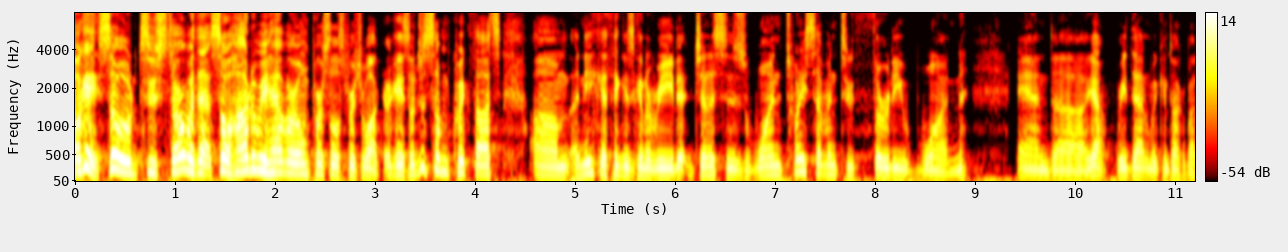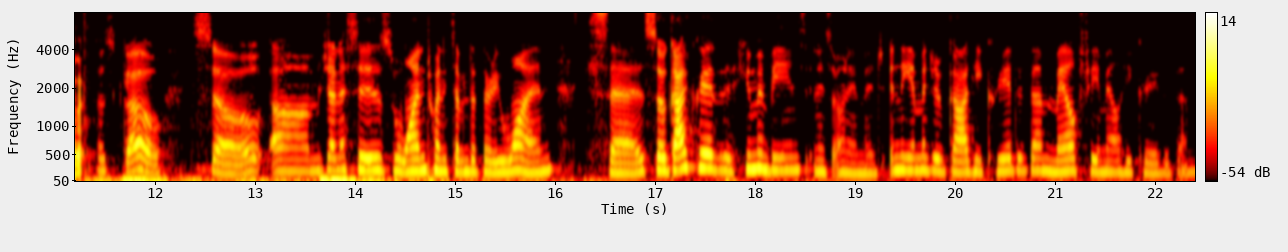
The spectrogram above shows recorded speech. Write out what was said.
Okay, so to start with that, so how do we have our own personal spiritual walk? Okay, so just some quick thoughts. Um, Anik, I think, is going to read Genesis 1 27 to 31. And uh, yeah, read that and we can talk about it. Let's go. So, um, Genesis 1 27 to 31 says So God created the human beings in his own image. In the image of God, he created them. Male, female, he created them.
